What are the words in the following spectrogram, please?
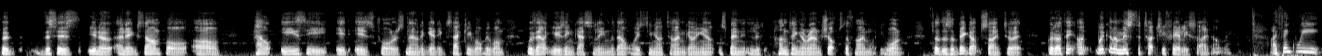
But this is, you know, an example of how easy it is for us now to get exactly what we want without using gasoline, without wasting our time going out and spending hunting around shops to find what you want. So there's a big upside to it. But I think uh, we're going to miss the touchy feely side, aren't we? I think we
